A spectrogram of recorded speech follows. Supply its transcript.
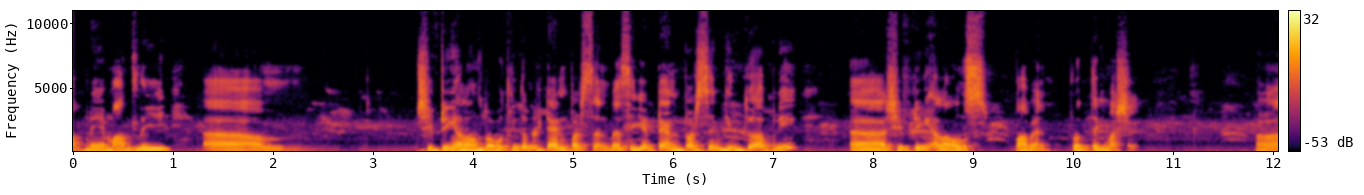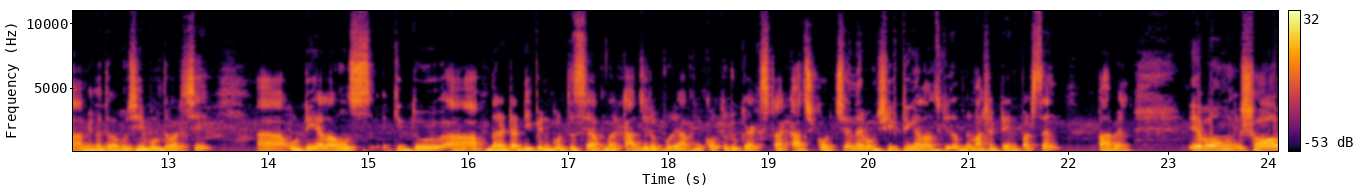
আপনি মান্থলি শিফটিং অ্যালাউন্স বাবদ কিন্তু আপনি টেন পার্সেন্ট বেসিকের টেন পার্সেন্ট কিন্তু আপনি শিফটিং অ্যালাউন্স পাবেন প্রত্যেক মাসে। আমি হয়তো বুঝিয়ে বলতে পারছি। উটি অ্যালাউন্স কিন্তু আপনার এটা ডিপেন্ড করতেছে আপনার কাজের উপরে, আপনি কতটুকু এক্সট্রা কাজ করছেন এবং শিফটিং অ্যালাউন্স কিন্তু আপনি মাসে টেন পার্সেন্ট পাবেন। এবং সব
